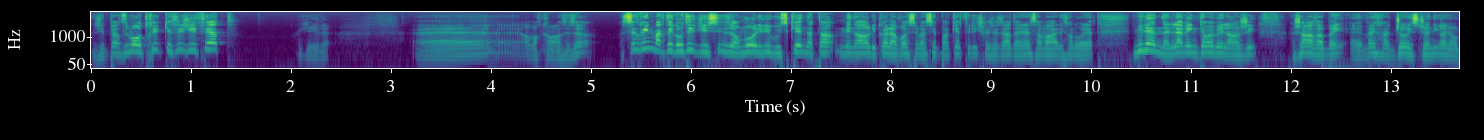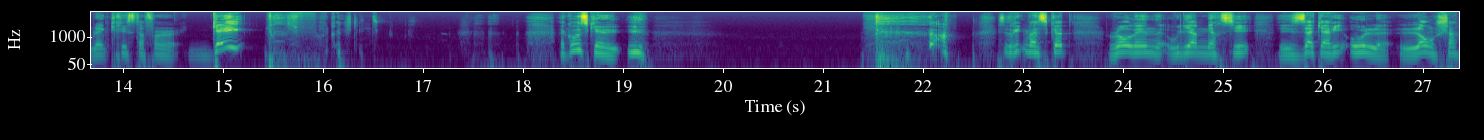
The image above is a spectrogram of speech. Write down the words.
J'ai perdu mon truc. Qu'est-ce que j'ai fait? Ok, là. Euh, on va recommencer ça. Cédric Martin Côté, JC Zormo, Olivier Bousquet, Nathan Ménard, Lucas Lavoie, Sébastien Paquette, Félix Réchaudière, Daniel Savard, Alexandre Ouellette, Mylène Laving, Thomas Bélanger, Jean Robin, euh, Vincent Joyce, Johnny Gagnon-Blais, Christopher Gay. Pourquoi je l'ai dit? À cause qu'il y a un U. Cédric Mascotte, Roland, William Mercier et Zachary Hull Longchamp.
